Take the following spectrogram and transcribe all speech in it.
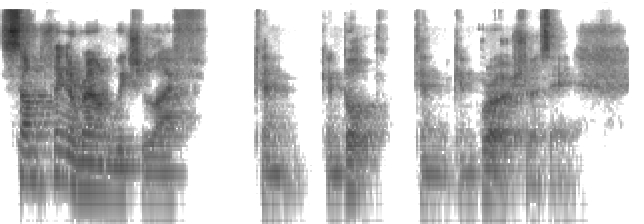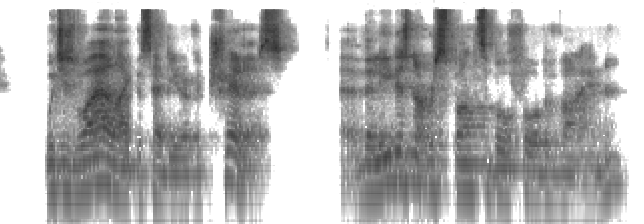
something around which life can can build, can can grow, should I say? Which is why I like this idea of a trellis. Uh, the leader is not responsible for the vine.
